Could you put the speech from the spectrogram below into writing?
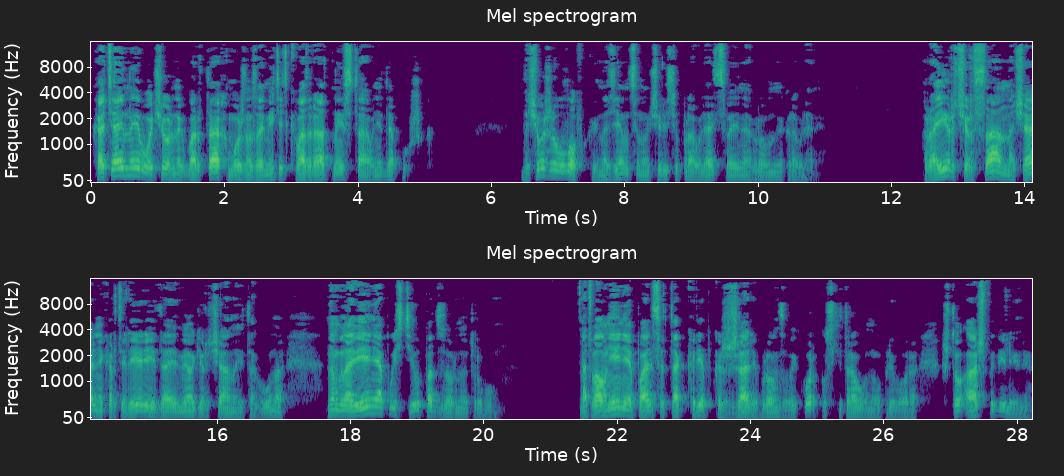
хотя и на его черных бортах можно заметить квадратные ставни для пушек. До чего же ловко иноземцы научились управлять своими огромными кораблями. Раир Черсан, начальник артиллерии Даймё Герчана и Тагуна, на мгновение опустил подзорную трубу. От волнения пальцы так крепко сжали бронзовый корпус хитроумного прибора, что аж побелели.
